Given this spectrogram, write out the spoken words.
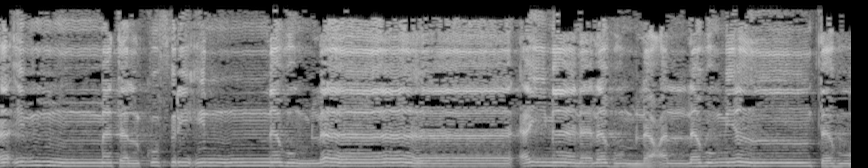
أئمة الكفر إنهم لا أيمان لهم لعلهم ينتهون۔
